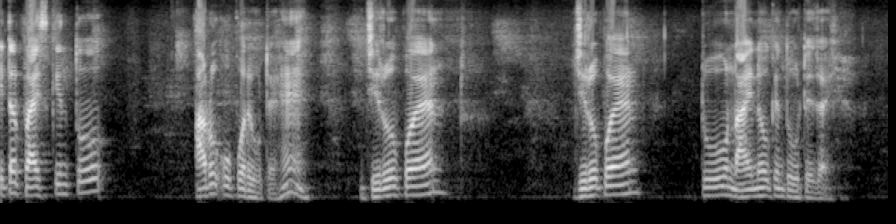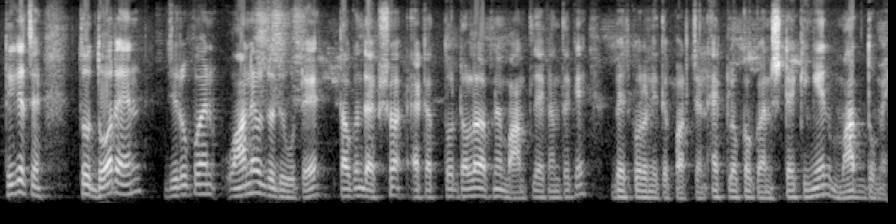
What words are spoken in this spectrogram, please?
এটার প্রাইস কিন্তু আরও উপরে উঠে হ্যাঁ? Zero point zero point two নাইনেও কিন্তু উঠে যায়, ঠিক আছে? তো ধরেন জিরো পয়েন্ট ওয়ানেও যদি উঠে, তাও কিন্তু একশো একাত্তর ডলার আপনি মান্থলি এখান থেকে বের করে নিতে পারছেন, এক লক্ষ কয়েন স্টেকিংয়ের মাধ্যমে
